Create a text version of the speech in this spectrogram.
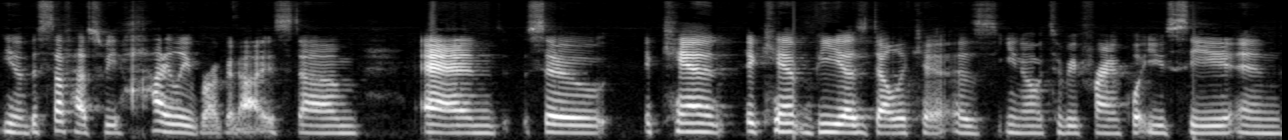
you know this stuff has to be highly ruggedized um, and so it can't it can't be as delicate as you know to be frank what you see in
